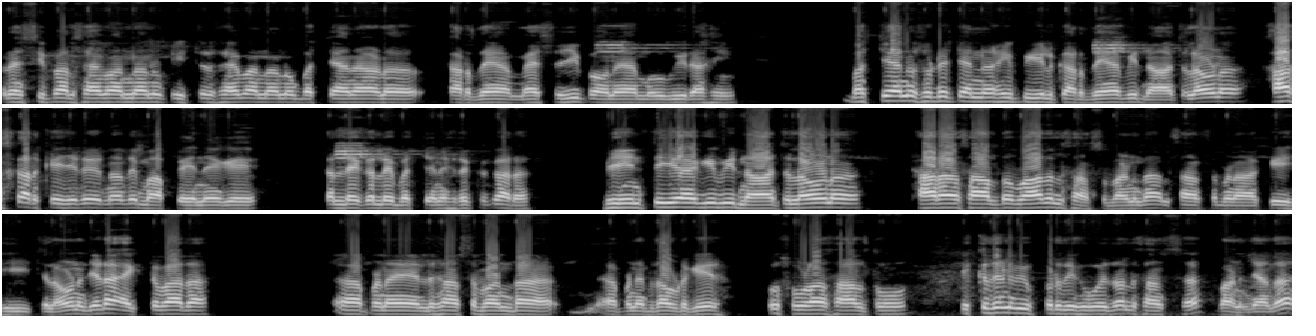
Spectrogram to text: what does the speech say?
ਪ੍ਰਿੰਸੀਪਲ ਸਾਹਿਬਾਨਾਂ ਨੂੰ, ਟੀਚਰ ਸਾਹਿਬਾਨਾਂ ਨੂੰ, ਬੱਚਿਆਂ ਨਾਲ ਕਰਦੇ ਆ ਮੈਸੇਜ ਹੀ ਪਾਉਂਦੇ ਆ ਮੂਵੀ ਰਾਹੀਂ। ਬੱਚਿਆਂ ਨੂੰ ਤੁਹਾਡੇ ਚੈਨਲ ਹੀ ਅਪੀਲ ਕਰਦੇ ਆ ਵੀ ਨਾ ਚਲਾਉਣ, ਖਾਸ ਕਰਕੇ ਜਿਹੜੇ ਉਹਨਾਂ ਦੇ ਮਾਪੇ ਨੇਗੇ ਕੱਲੇ ਕੱਲੇ ਬੱਚੇ ਨੇ ਹਰ ਇੱਕ ਘਰ। ਬੇਨਤੀ ਹੈ ਕਿ ਵੀ ਨਾ ਚਲਾਉਣ 18 ਸਾਲ ਤੋਂ ਬਾਅਦ ਲਾਇਸੈਂਸ ਬਣਦਾ, ਲਾਇਸੈਂਸ ਬਣਾ ਕੇ ਹੀ ਚਲਾਉਣ, ਜਿਹੜਾ ਐਕਟਿਵਾ ਦਾ ਆਪਣੇ ਲਾਇਸੈਂਸ ਬਣਦਾ ਆਪਣੇ ਵਿਦਆਊਟ ਗੇਅਰ ਉਹ 16 ਸਾਲ ਤੋਂ ਇੱਕ ਦਿਨ ਵੀ ਉੱਪਰ ਦੇ ਹੋਵੇ ਤਾਂ ਲਾਇਸੈਂਸ ਬਣ ਜਾਂਦਾ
